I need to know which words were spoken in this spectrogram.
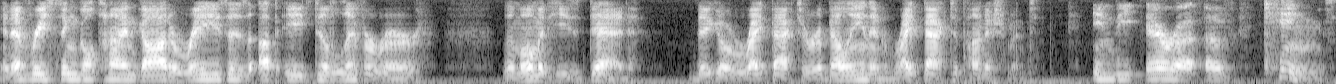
And every single time God raises up a deliverer, the moment he's dead, they go right back to rebellion and right back to punishment. In the era of kings,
